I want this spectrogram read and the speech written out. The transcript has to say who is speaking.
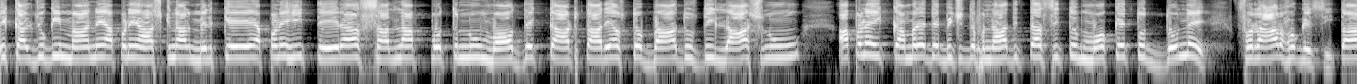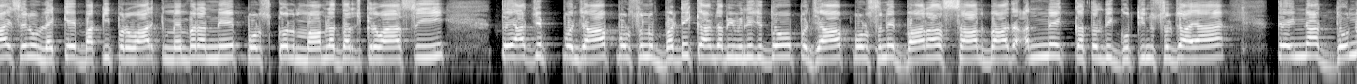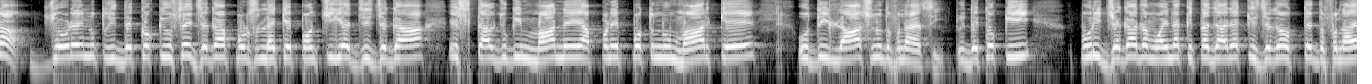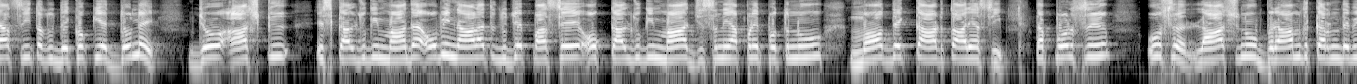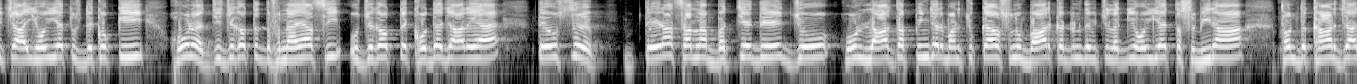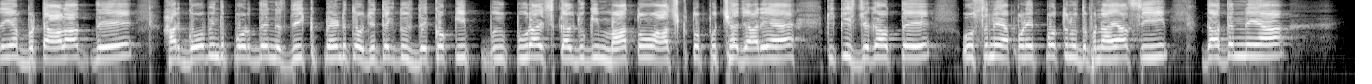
Speaker 1: ਇੱਕ ਕਲਯੁਗੀ ਮਾਂ ਨੇ ਆਪਣੇ ਆਸ਼ਕ ਨਾਲ ਮਿਲ ਕੇ ਆਪਣੇ ਹੀ 13 ਸਾਲਾਂ ਪੁੱਤ ਨੂੰ ਮੌਤ ਦੇ ਘਾਟ ਉਤਾਰਿਆ ਉਸ ਤੋਂ ਬਾਅਦ ਉਸ ਦੀ ਲਾਸ਼ ਨੂੰ ਆਪਣੇ ਇੱਕ ਕਮਰੇ ਦੇ ਵਿੱਚ ਦਫਨਾ ਦਿੱਤਾ ਸੀ ਤੇ ਮੌਕੇ ਤੋਂ ਦੋਨੇ ਫਰਾਰ ਹੋ ਗਏ ਸੀ। ਤਾਂ ਇਸ ਨੂੰ ਲੈ ਕੇ ਬਾਕੀ ਪਰਿਵਾਰਕ ਮੈਂਬਰਾਂ ਨੇ ਪੁਲਿਸ ਕੋਲ ਮਾਮਲਾ ਦਰਜ ਕਰਵਾਇਆ ਸੀ ਤੇ ਅੱਜ ਪੰਜਾਬ ਪੁਲਿਸ ਨੂੰ ਵੱਡੀ ਕਾਮਯਾਬੀ ਮਿਲੀ ਜਦੋਂ ਪੰਜਾਬ ਪੁਲਿਸ ਨੇ 12 ਸਾਲ ਬਾਅਦ ਅੰਨੇ ਕਤਲ ਦੀ ਗੁੱਥੀ ਨੂੰ ਸੁਲਝਾਇਆ। ਤੇ ਇਹਨਾਂ ਦੋਨਾਂ ਜੋੜੇ ਨੂੰ ਤੁਸੀਂ ਦੇਖੋ ਕਿ ਉਸੇ ਜਗ੍ਹਾ ਪੁਲਿਸ ਲੈ ਕੇ ਪਹੁੰਚੀ ਹੈ, ਜਿਸ ਜਗ੍ਹਾ ਇਸ ਕਲਯੁਗੀ ਮਾਂ ਨੇ ਆਪਣੇ ਪੁੱਤ ਨੂੰ ਮਾਰ ਕੇ ਉਸ ਦੀ ਲਾਸ਼ ਨੂੰ ਦਫਨਾਇਆ ਸੀ। ਤੁਸੀਂ ਦੇਖੋ ਕਿ ਪੂਰੀ ਜਗ੍ਹਾ ਦਾ ਮੁਆਇਨਾ ਕੀਤਾ ਜਾ ਰਿਹਾ ਕਿਸ ਜਗ੍ਹਾ ਉੱਤੇ ਦਫਨਾਇਆ ਸੀ, ਤਾਂ ਤੁਸੀਂ ਦੇਖੋ ਕਿ ਇਹ ਦੋਨੇ ਜੋ ਆਸ਼ਕ ਇਸ ਕਲਯੁਗੀ ਮਾਂ ਦਾ ਉਹ ਵੀ ਨਾਲ ਹੈ ਤੇ ਦੂਜੇ ਪਾਸੇ ਉਹ ਕਲਯੁਗੀ ਮਾਂ ਜਿਸ ਨੇ ਆਪਣੇ ਪੁੱਤ ਨੂੰ ਮੌਤ ਦੇ ਘਾਟ ਉਤਾਰਿਆ ਸੀ। ਤਾਂ ਪੁਲਿਸ ਉਸ ਲਾਸ਼ ਨੂੰ ਬਰਾਮਦ ਕਰਨ ਦੇ ਵਿੱਚ ਆਈ ਹੋਈ ਹੈ। ਤੁਸੀਂ ਦੇਖੋ ਕਿ ਹੁਣ ਜਿਸ ਜਗ੍ਹਾ ਉੱਤੇ ਦਫਨਾਇਆ ਸੀ, ਉਸ ਜਗ੍ਹਾ ਉੱਤੇ ਖੋਦਿਆ ਜਾ ਰਿਹਾ ਹੈ ਤੇ ਉਸ 13 ਸਾਲਾਂ ਬੱਚੇ ਦੇ ਜੋ ਹੁਣ ਲਾਸ਼ ਦਾ ਪਿੰਜਰ ਬਣ ਚੁੱਕਾ ਉਸ ਨੂੰ ਬਾਹਰ ਕੱਢਣ ਦੇ ਵਿੱਚ ਲੱਗੀ ਹੋਈ ਹੈ। ਤਸਵੀਰਾਂ ਤੁਹਾਨੂੰ ਦਿਖਾਉਣ ਜਾ ਰਹੀਆਂ ਬਟਾਲਾ ਦੇ ਹਰਗੋਬਿੰਦਪੁਰ ਦੇ ਨਜ਼ਦੀਕ ਪਿੰਡ ਤੋਂ, ਜਿੱਥੇ ਕਿ ਤੁਸੀਂ ਦੇਖੋ ਕਿ ਪੂ- ਪੂਰਾ ਇਸ ਕਲਯੁਗੀ ਮਾਂ ਤੋਂ ਆਸ਼ਕ ਤੋਂ ਪੁੱਛਿਆ ਜਾ ਰਿਹਾ ਹੈ ਕਿ ਕਿਸ ਜਗ੍ਹਾ ਉੱਤੇ ਉਸਨੇ ਆਪਣੇ ਪੁੱਤ ਨੂੰ ਦਫਨਾਇਆ ਸੀ। ਦੱਸ ਦਿੰਦੇ ਹਾਂ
